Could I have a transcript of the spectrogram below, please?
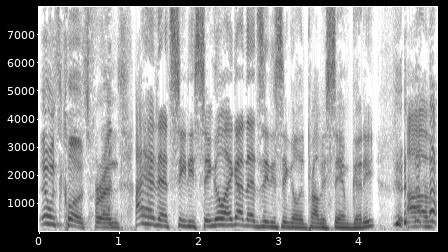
It was close, friends. I had that CD single. I got that CD single and probably Sam Goody. Um,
